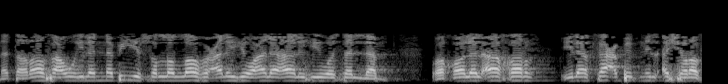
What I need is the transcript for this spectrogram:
نترافع إلى النبي صلى الله عليه وعلى آله وسلم. وقال الآخر إلى كعب بن الأشرف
